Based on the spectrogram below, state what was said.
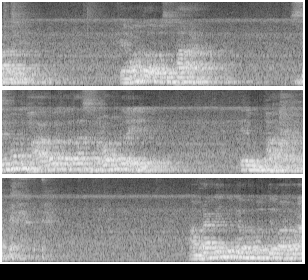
আছে এমন অবস্থায় শ্রীমদ ভাগবত কথা শ্রবণ করে তিনি উদ্ধার আমরা কিন্তু কেউ বলতে পারব না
